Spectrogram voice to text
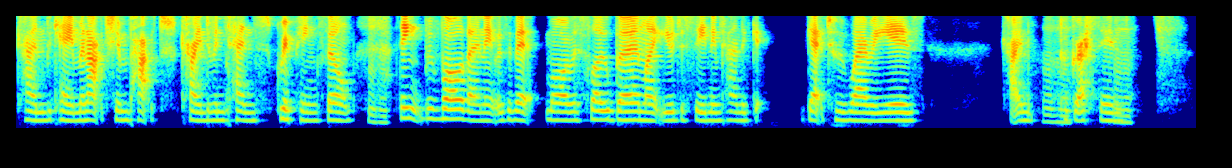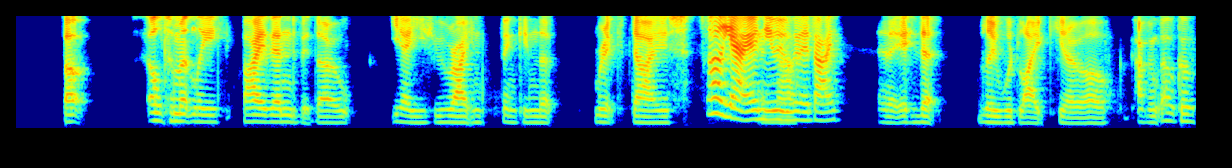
kind of became an action packed, kind of intense, gripping film. Mhm. I think before then it was a bit more of a slow burn, like you just seen him kind of get get to where he is, kind of Mhm. progressing. Mhm. but ultimately by the end of it though yeah you're right in thinking that rick dies Oh yeah, I knew he was that- gonna die. and it, that Lou would like, you know, oh, have him, oh, go,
